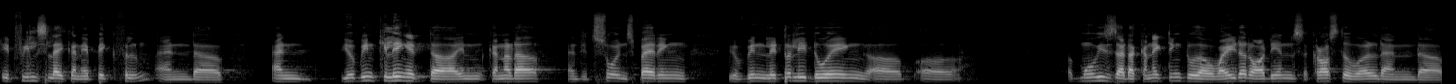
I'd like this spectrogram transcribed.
it feels like an epic film, and uh, and you've been killing it uh, in Kannada, and it's so inspiring. You've been literally doing uh, uh, movies that are connecting to the wider audience across the world, and uh,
